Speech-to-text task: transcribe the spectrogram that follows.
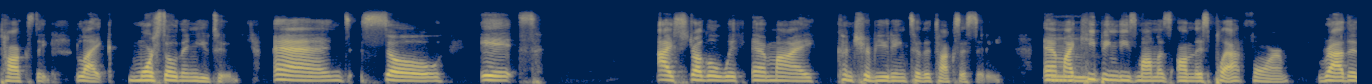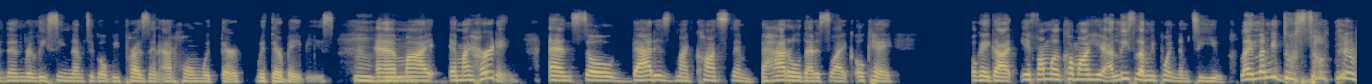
toxic, like more so than YouTube. And so it's, I struggle with am I contributing to the toxicity? Am I Mm. keeping these mamas on this platform rather than releasing them to go be present at home with their with their babies Mhm. am i am i hurting and so that is my constant battle that it's like okay okay god if i'm gonna come on here at least let me point them to you like let me do something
